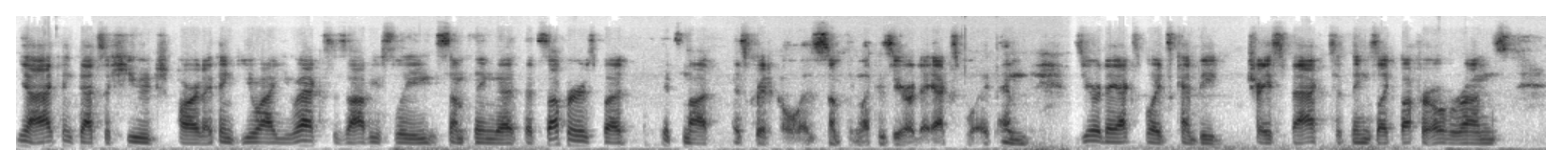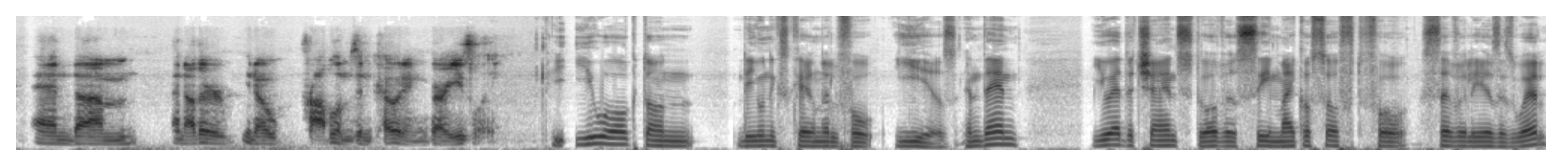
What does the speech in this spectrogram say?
yeah, I think that's a huge part. I think UI UX is obviously something that that suffers, but it's not as critical as something like a zero day exploit. And zero day exploits can be traced back to things like buffer overruns and um, and other you know problems in coding very easily. You worked on the Unix kernel for years, and then you had the chance to oversee Microsoft for several years as well.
